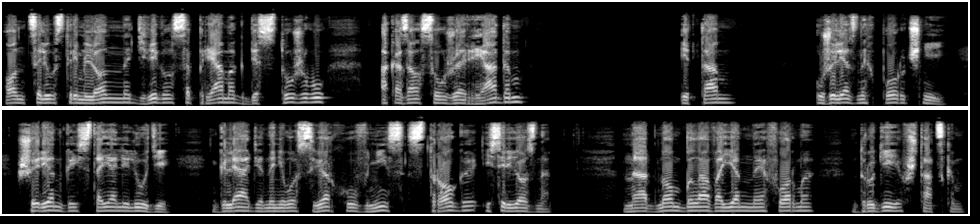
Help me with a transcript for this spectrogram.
он целеустремленно двигался прямо к Бестужеву, оказался уже рядом, и там у железных поручней шеренгой стояли люди, глядя на него сверху вниз строго и серьезно. На одном была военная форма, другие — в штатском.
